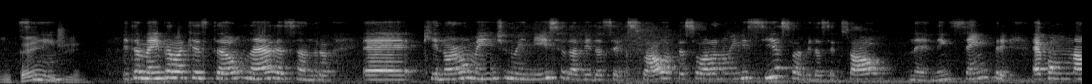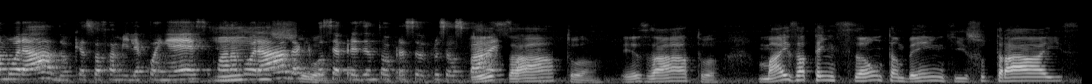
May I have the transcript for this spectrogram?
Entende? Sim. E também pela questão, né, Alessandro, é, que normalmente no início da vida sexual a pessoa ela não inicia a sua vida sexual, né, nem sempre é com um namorado que a sua família conhece, com a Isso. namorada que você apresentou para seu, os seus pais. Exato, exato. Mais atenção também que isso traz,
